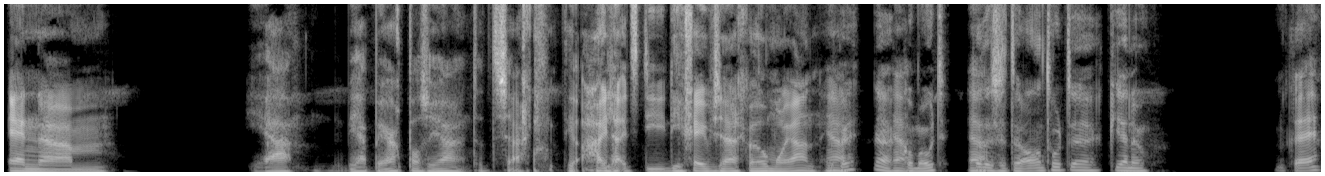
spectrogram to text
En ehm, ja, ja, bergpassen, ja. Dat is eigenlijk, die highlights, die, die geven ze eigenlijk wel heel mooi aan. Ja. Oké, ja, Ja. Komoot. Ja. Dat is het antwoord, eh Kiano. Oké.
